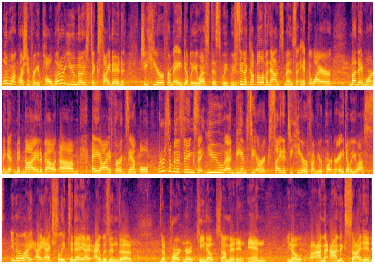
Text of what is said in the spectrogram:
One more question for you, Paul. What are you most excited to hear from AWS this week? We've seen a couple of announcements that hit the wire Monday morning at midnight about um, AI, for example. What are some of the things that you and BMC are excited to hear from your partner AWS? You know, I, I actually, today I, I, was in the, the partner keynote summit and, and you know, I'm, I'm excited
